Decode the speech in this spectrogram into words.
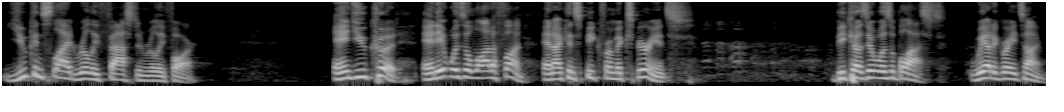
you can slide really fast and really far. And you could. And it was a lot of fun. And I can speak from experience because it was a blast. We had a great time.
